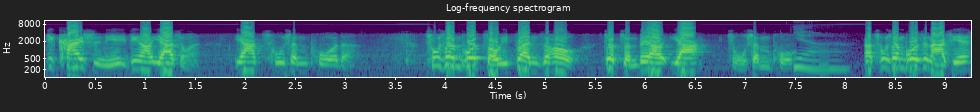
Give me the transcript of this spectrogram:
一开始你一定要压什么？压出生坡的，出生坡走一段之后，就准备要压主升坡。那出生坡是哪些？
